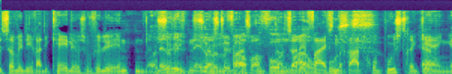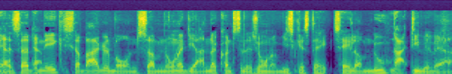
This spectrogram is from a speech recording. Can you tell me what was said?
så vil de radikale jo selvfølgelig enten være med i den, eller støtte op om den, og så er det faktisk robust. en ret robust regering. Ja, ja, ja, så er den ja. ikke så vakkelvogn, som nogle af de andre konstellationer, vi skal tale om nu, Nej. de vil være.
